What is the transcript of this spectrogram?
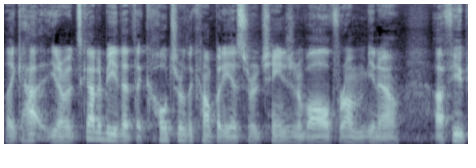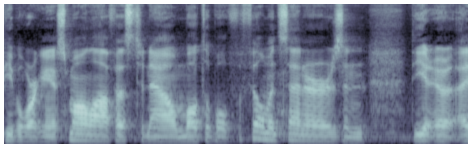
Like how you know, it's got to be that the culture of the company has sort of changed and evolved from you know a few people working in a small office to now multiple fulfillment centers and the you know, I,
